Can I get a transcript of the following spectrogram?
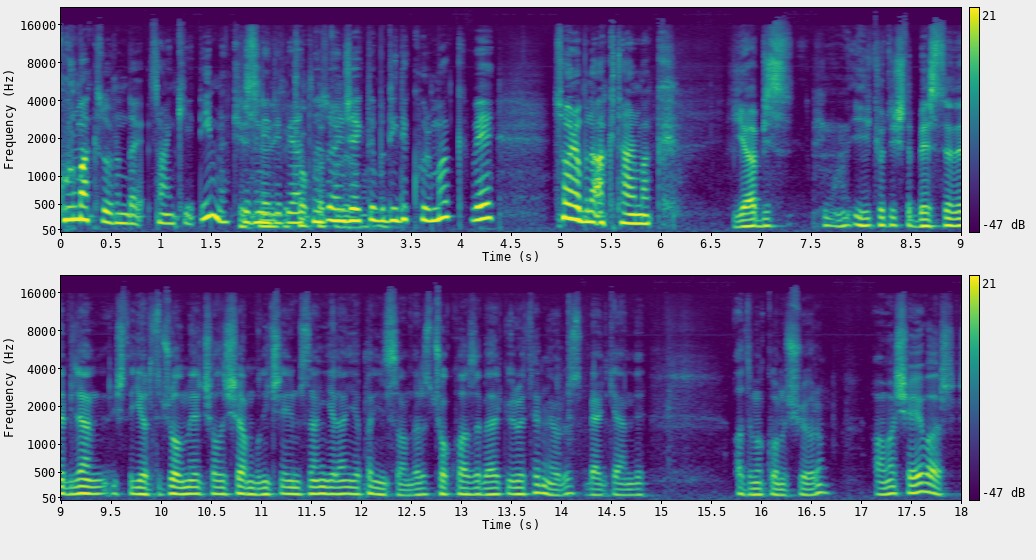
kurmak zorunda sanki değil mi? Kesinlikle, Sizin edebiyatınız. Öncelikle bu dili kurmak ve sonra bunu aktarmak. Ya biz iyi kötü işte beslenebilen, işte yaratıcı olmaya çalışan, bunun için elimizden gelen yapan insanlarız. Çok fazla belki üretemiyoruz. Ben kendi adıma konuşuyorum. Ama şey var,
